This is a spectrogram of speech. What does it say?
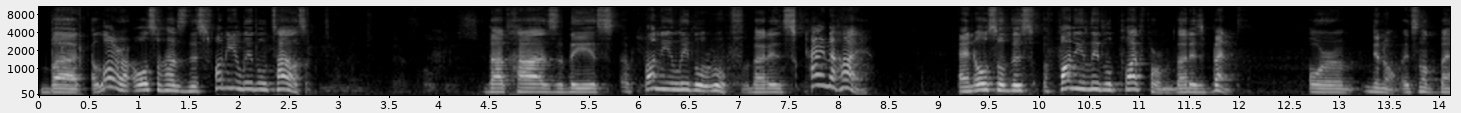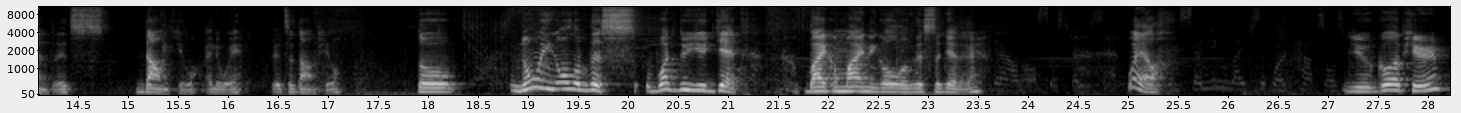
But Alara also has this funny little tile set that has this funny little roof that is kinda high. And also this funny little platform that is bent. Or, you know, it's not bent, it's downhill anyway. It's a downhill. So, knowing all of this, what do you get by combining all of this together? Well, you go up here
